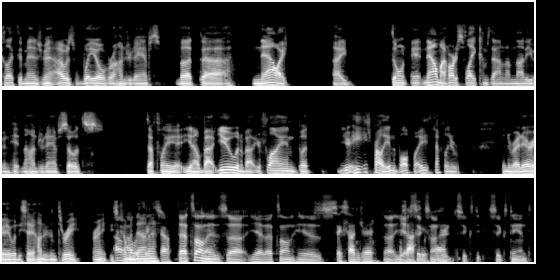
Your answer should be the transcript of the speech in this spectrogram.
collective management. I was way over 100 amps, but uh, now I I don't. eh, Now my hardest flight comes down, and I'm not even hitting 100 amps. So it's definitely you know about you and about your flying, but you're, he's probably in the ballpark. He's definitely in the right area. What do you say? 103, right? He's Oh, coming down think there. so. That's on his, uh, yeah, that's on his 600. Uh, yeah, Oxy 600, 60, 610s.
